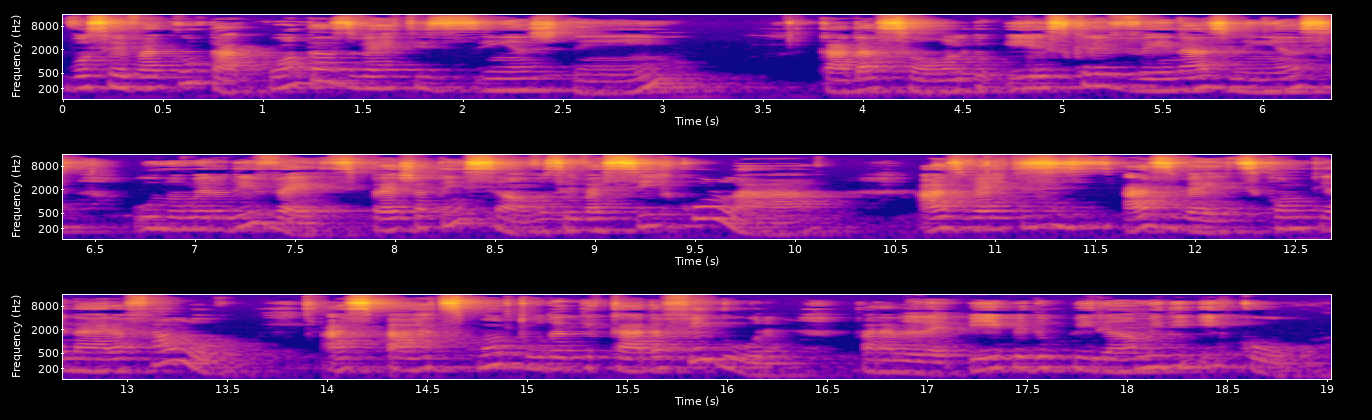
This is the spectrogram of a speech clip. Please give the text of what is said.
você vai contar quantas vértices tem cada sólido e escrever nas linhas o número de vértices. Preste atenção, você vai circular as vértices, as vértices, como a Naira falou, as partes pontudas de cada figura, paralelepípedo, pirâmide e cubo.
